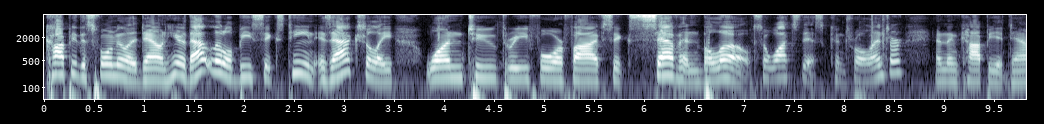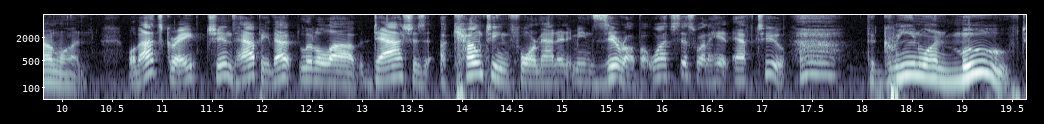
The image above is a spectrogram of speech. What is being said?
copy this formula down here, that little B16 is actually 1, 2, 3, 4, 5, 6, 7 below. So watch this. Control Enter, and then copy it down one. Well, that's great. Chin's happy. That little uh, dash is accounting format, and it means 0. But watch this when I hit F2. the green one moved.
